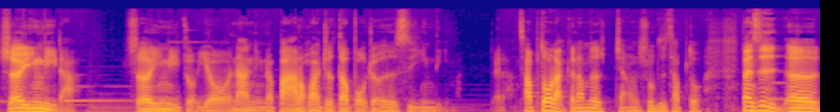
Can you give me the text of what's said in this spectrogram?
十二英里啦，十二英里左右。那你的八的话就 double 就二十四英里嘛，对啦，差不多啦，跟他们的讲的数字差不多。但是呃，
